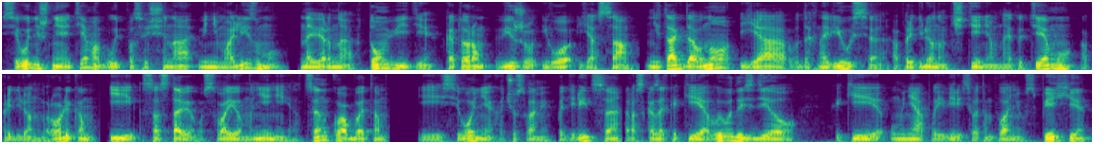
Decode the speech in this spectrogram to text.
Сегодняшняя тема будет посвящена минимализму, наверное, в том виде, в котором вижу его я сам. Не так давно я вдохновился определенным чтением на эту тему, определенным роликом и составил свое мнение и оценку об этом. И сегодня я хочу с вами поделиться, рассказать, какие я выводы сделал, какие у меня появились в этом плане успехи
